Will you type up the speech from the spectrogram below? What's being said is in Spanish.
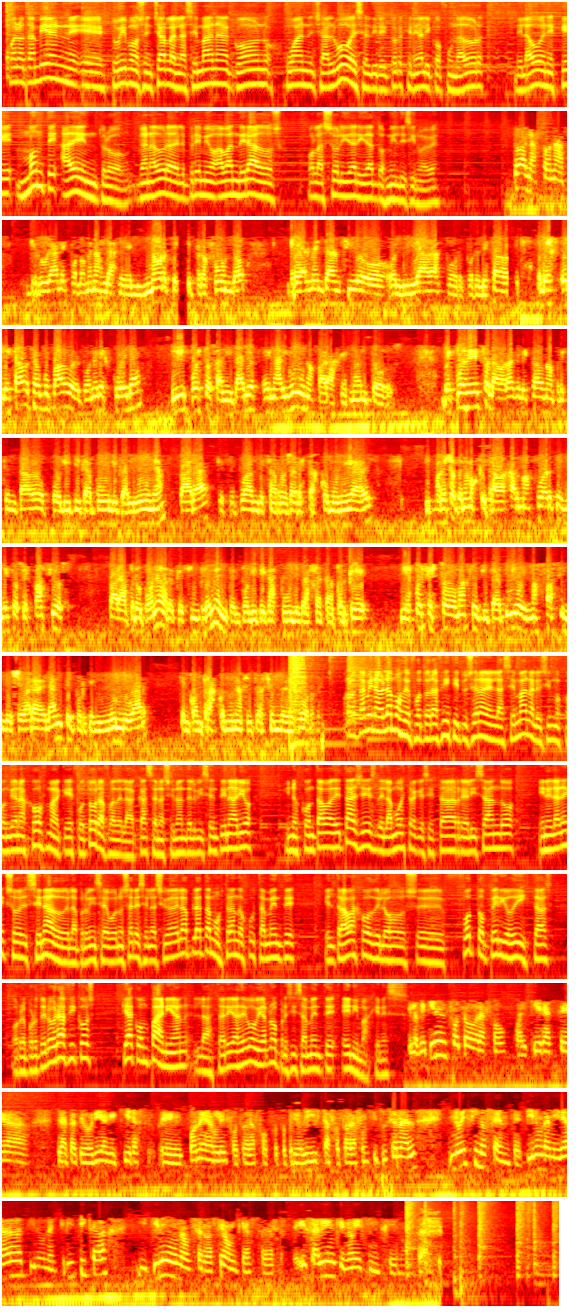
Bueno, también eh, estuvimos en charla en la semana con Juan Chalbó, es el director general y cofundador de la ONG Monte Adentro, ganadora del premio Abanderados por la Solidaridad 2019. Todas las zonas rurales, por lo menos las del norte profundo, realmente han sido olvidadas por, por el Estado. El, Estado se ha ocupado de poner escuelas y puestos sanitarios en algunos parajes, no en todos. Después de eso, la verdad que el Estado no ha presentado política pública alguna para que se puedan desarrollar estas comunidades y por eso tenemos que trabajar más fuerte y estos espacios para proponer que se implementen políticas públicas acá, porque y después es todo más equitativo y más fácil de llevar adelante porque en ningún lugar te encontrás con una situación de desborde. Bueno, también hablamos de fotografía institucional en la semana, lo hicimos con Diana Hoffman, que es fotógrafa de la Casa Nacional del Bicentenario, y nos contaba detalles de la muestra que se está realizando en el anexo del Senado de la provincia de Buenos Aires en la ciudad de La Plata, mostrando justamente el trabajo de los eh, fotoperiodistas o reporteros gráficos que acompañan las tareas de gobierno precisamente en imágenes. Lo que tiene el fotógrafo, cualquiera sea la categoría que quieras eh, ponerle, fotógrafo, fotoperiodista, fotógrafo institucional, no es inocente, tiene una mirada, tiene una crítica y tiene una observación que hacer. Es alguien que no es ingenuo.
